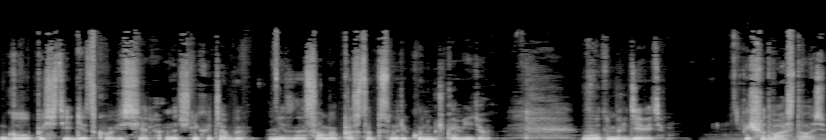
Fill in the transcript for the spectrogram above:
глупости и детского веселья. Начни хотя бы, не знаю, самое простое, посмотри какую-нибудь комедию. Вот номер девять. Еще два осталось.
